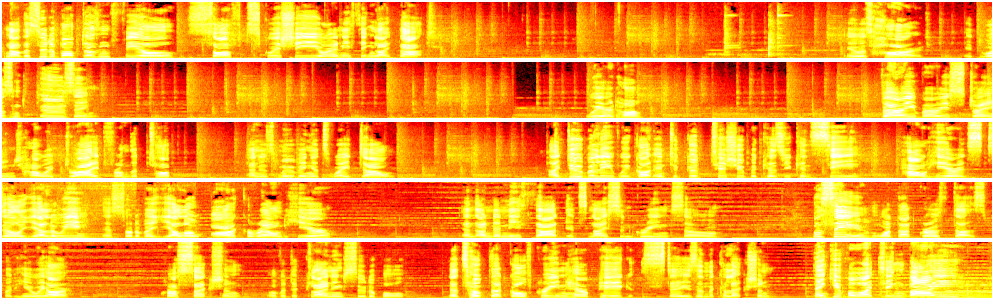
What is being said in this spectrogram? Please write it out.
Now the pseudobulb doesn't feel soft, squishy, or anything like that. It was hard. It wasn't oozing. Weird, huh? Very, very strange how it dried from the top and is moving its way down. I do believe we got into good tissue because you can see how here it's still yellowy. There's sort of a yellow arc around here. And underneath that, it's nice and green. So we'll see what that growth does. But here we are. Cross section of a declining pseudobulb. Let's hope that golf Green Hair Pig stays in the collection. Thank you for watching. Bye!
